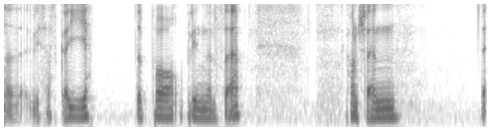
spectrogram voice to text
Eh, Hvis jeg skal gjette på opprinnelse Kanskje en det,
